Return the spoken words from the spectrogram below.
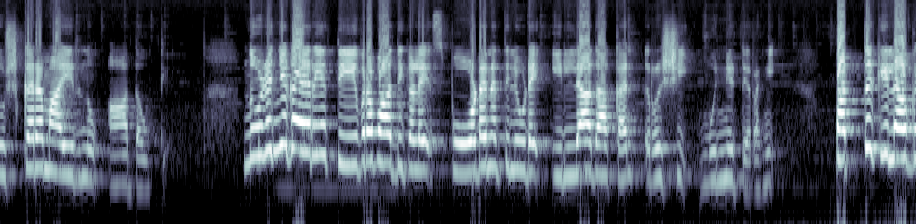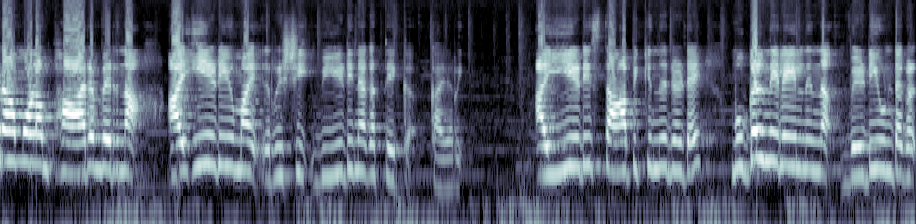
ദുഷ്കരമായിരുന്നു ആ ദൗത്യം. നുഴഞ്ഞു കയറിയ തീവ്രവാദികളെ സ്ഫോടനത്തിലൂടെ ഇല്ലാതാക്കാൻ ഋഷി മുന്നിട്ടിറങ്ങി. പത്ത് കിലോഗ്രാമോളം ഭാരം വരുന്ന ഐ ഇ ഡിയുമായി ഋഷി വീടിനകത്തേക്ക് കയറി. ഐ ഇ ഡി സ്ഥാപിക്കുന്നതിനിടെ മുഗൾ നിലയിൽ നിന്ന് വെടിയുണ്ടകൾ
